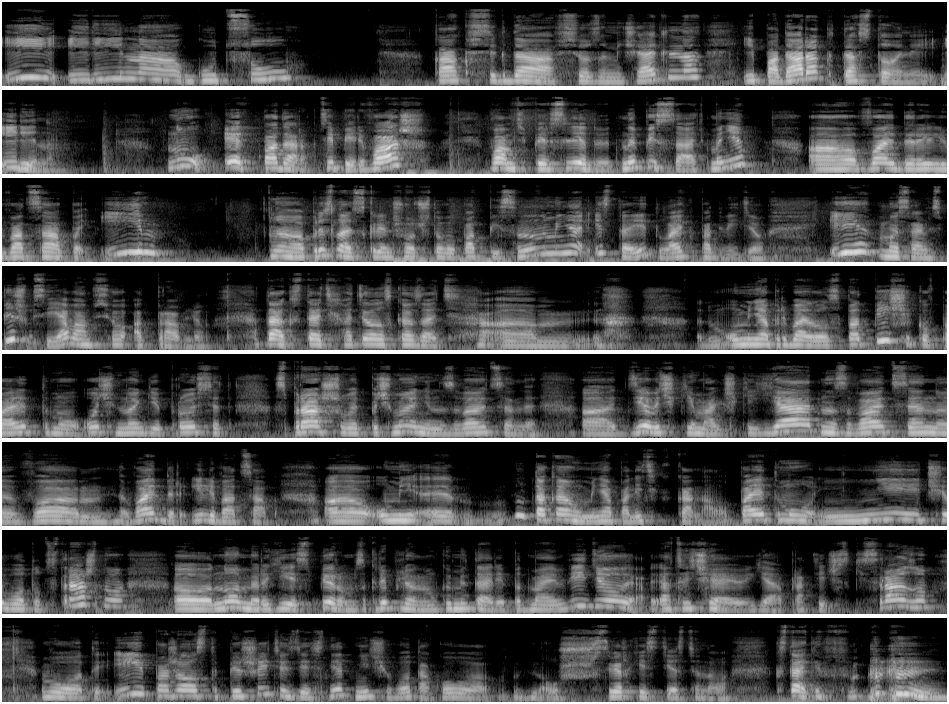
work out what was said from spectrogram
И Ирина Гуцу. Как всегда, все замечательно. И подарок достойный. Ирина. Ну, этот подарок теперь ваш. Вам теперь следует написать мне а, в Viber или WhatsApp и а, прислать скриншот, что вы подписаны на меня, и стоит лайк под видео. И мы с вами спишемся, я вам все отправлю. Так, кстати, хотела сказать, у меня прибавилось подписчиков, поэтому очень многие просят, спрашивают, почему я не называю цены. А, девочки и мальчики, я называю цены в Viber или WhatsApp. А, у меня, э, ну, такая у меня политика канала. Поэтому ничего тут страшного. А, номер есть в первом закрепленном комментарии под моим видео. Отвечаю я практически сразу. Вот. И, пожалуйста, пишите. Здесь нет ничего такого уж сверхъестественного. Кстати,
